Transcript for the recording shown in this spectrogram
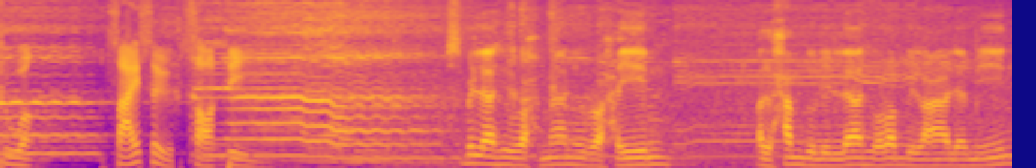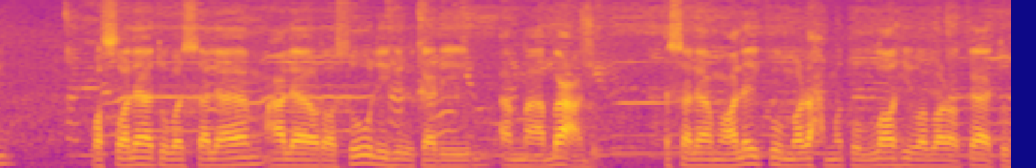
ช่วง สายสืบสอนดี بسم الله الرحمن الرحيم الحمد لله رب العالمين والصلاة والسلام على رسوله الكريم أما بعد السلام عليكم ورحمة الله وبركاته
